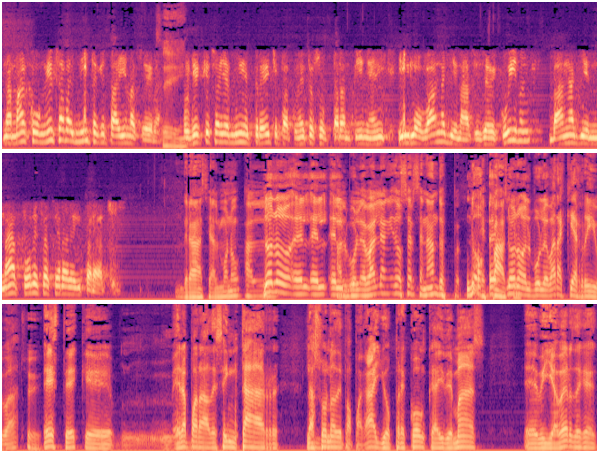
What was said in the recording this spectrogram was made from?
nada más con esa vainita que está ahí en la acera. Sí. Porque es que eso ahí es muy estrecho para tener esos tarantines ahí, y lo van a llenar. Si se descuidan, van a llenar toda esa acera de disparates. Gracias. Al, mono, al, No, no, el, el, el- al bulevar le han ido cercenando esp- No, eh, espacio. no, no, el bulevar aquí arriba, este que mm, era para desentar la zona de Papagayo, Preconca y demás, eh, Villaverde, que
